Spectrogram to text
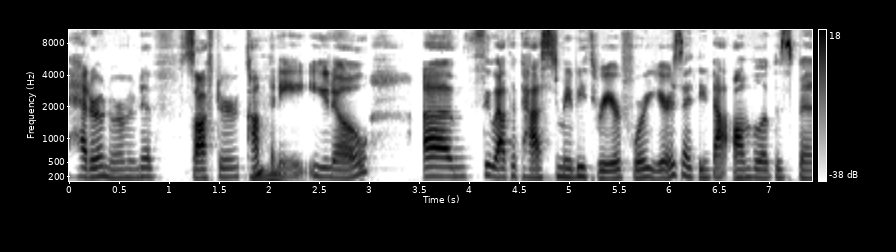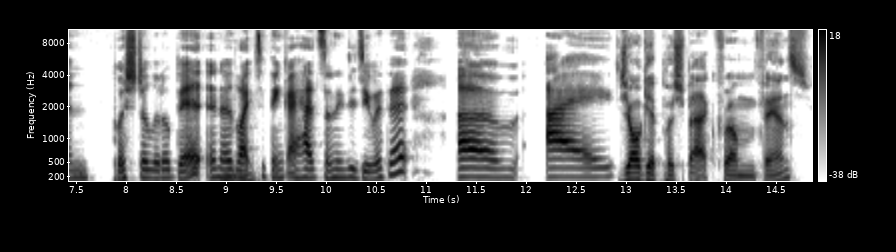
heteronormative, softer company. You know, um, throughout the past maybe three or four years, I think that envelope has been pushed a little bit, and I'd like to think I had something to do with it. Um, I Did y'all get pushback from fans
